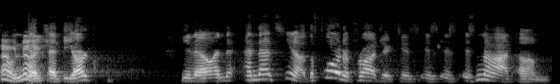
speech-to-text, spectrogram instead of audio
Oh, nice. at, at the art. You know, and and that's you know the Florida Project is is is, is not um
